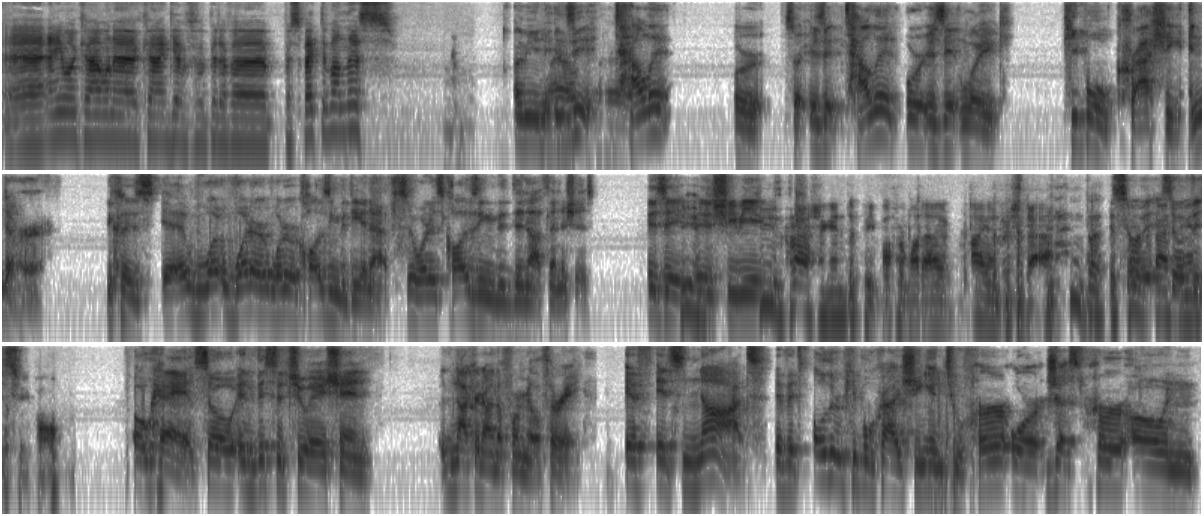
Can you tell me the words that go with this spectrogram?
Uh, anyone kind of want to kind of give a bit of a perspective on this? I mean, is it uh, talent or sorry, is it talent or is it like people crashing into her? Because uh, what what are what are causing the DNFs? So what is causing the did not finishes? Is it She is- is she being She's crashing into people, from what I I understand. it's So her crashing so if into it's- people. okay? So in this situation, knocking down to Formula Three. If it's not, if it's other people crashing into her or just her own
